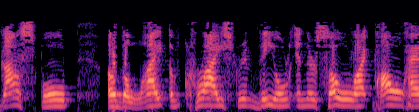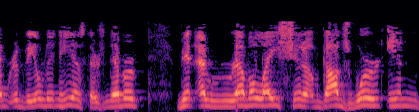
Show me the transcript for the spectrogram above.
gospel of the light of Christ revealed in their soul like Paul had revealed in his. There's never been a revelation of God's Word in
